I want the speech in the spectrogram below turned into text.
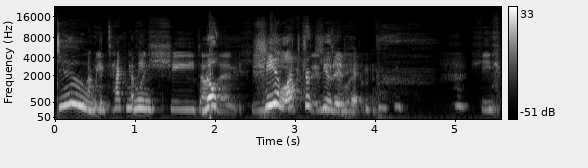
dude. I mean, technically, I mean, she doesn't. He she electrocuted him. He.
